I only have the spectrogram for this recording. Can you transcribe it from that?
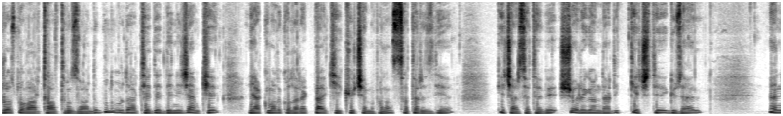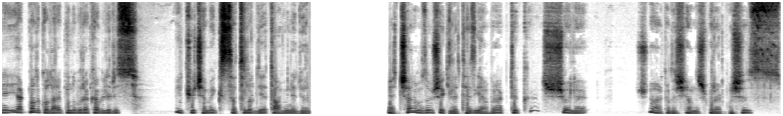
Crossbow artı altımız vardı. Bunu burada RT'de deneyeceğim ki yakmalık olarak belki 2-3 eme falan satarız diye. Geçerse tabi şöyle gönderdik geçti güzel. Yani yakmalık olarak bunu bırakabiliriz. 2-3 emek satılır diye tahmin ediyorum. Evet çarımızı bu şekilde tezgaha bıraktık. Şöyle şu arkadaşı yanlış bırakmışız.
